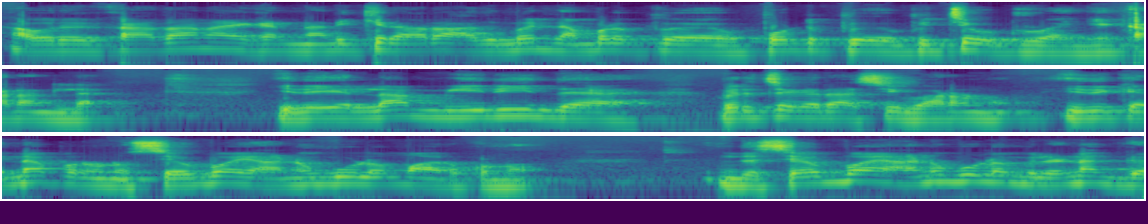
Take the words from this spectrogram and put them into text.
அவர் கதாநாயகன் நடிக்கிறாரோ அது மாதிரி நம்மளை போட்டு பி- பிச்சை விட்ருவாங்க கடனில். இதையெல்லாம் மீறி இந்த விருச்சக ராசி வரணும். இதுக்கு என்ன பண்ணணும்? செவ்வாய் அனுகூலமாக இருக்கணும். இந்த செவ்வாய் அனுகூலம் இல்லைன்னா க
